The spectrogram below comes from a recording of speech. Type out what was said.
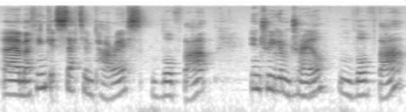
Um, I think it's set in Paris. Love that. Intrigue and betrayal. Love that.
